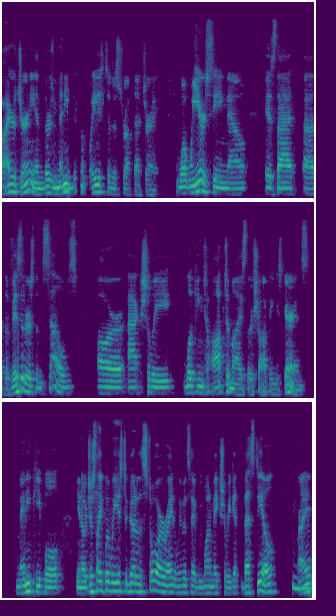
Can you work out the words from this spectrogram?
buyer's journey and there's many mm-hmm. different ways to disrupt that journey what we are seeing now is that uh, the visitors themselves are actually looking to optimize their shopping experience many people you know, just like when we used to go to the store, right? And we would say we want to make sure we get the best deal, mm-hmm. right?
